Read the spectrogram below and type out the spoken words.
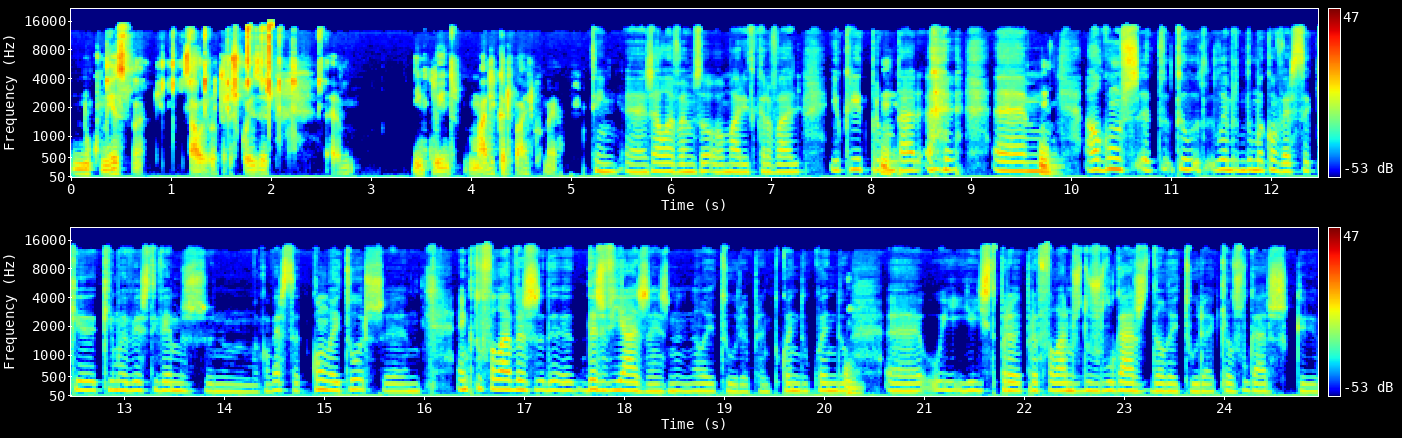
no começo, né? a ler outras coisas, incluindo Mário Carvalho, como é Sim, uh, já lá vamos ao, Mário de Carvalho. Eu queria te perguntar um, alguns. Eh, lembro-me de uma conversa que, que uma vez tivemos, uma conversa com leitores, um, em que tu falavas de, das viagens na leitura. Portanto, quando, quando uh, e isto para, para falarmos dos lugares da leitura, aqueles lugares que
